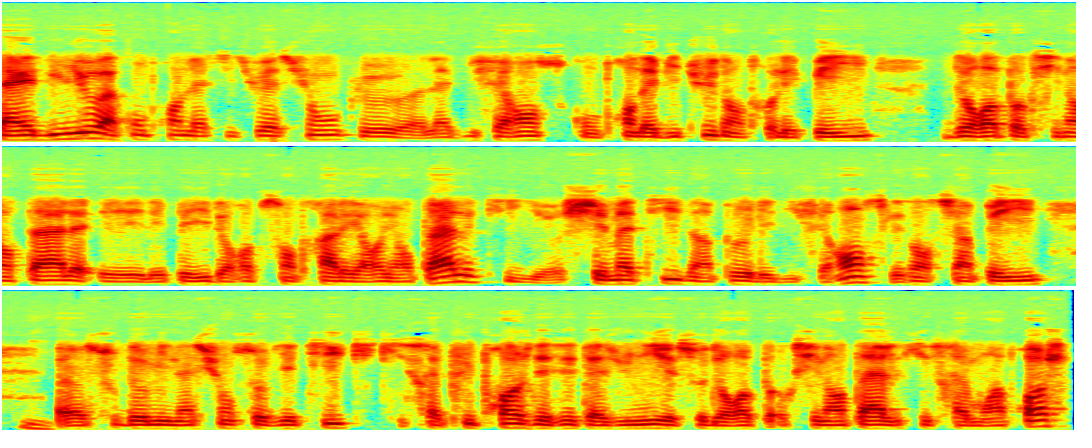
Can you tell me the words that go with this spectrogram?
ça aide mieux à comprendre la situation que la différence qu'on prend d'habitude entre les pays d'Europe occidentale et les pays d'Europe centrale et orientale, qui euh, schématisent un peu les différences. Les anciens pays mm. euh, sous domination soviétique qui seraient plus proches des États-Unis et ceux d'Europe occidentale qui seraient moins proches.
